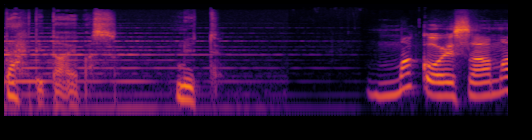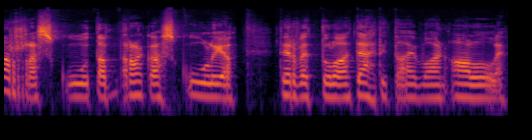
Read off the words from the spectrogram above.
Tähti taivas. Nyt. Makoisaa marraskuuta, rakas kuulija. Tervetuloa Tähtitaivaan alle.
